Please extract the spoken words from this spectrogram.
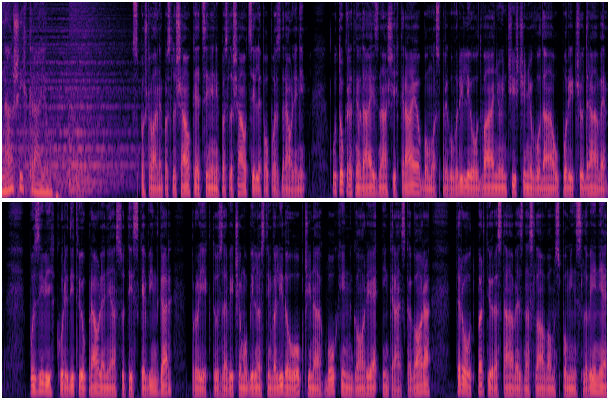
naših krajev. Spoštovane poslušalke, cenjeni poslušalci, lepo pozdravljeni. V tokratni oddaji iz naših krajev bomo spregovorili o odvajanju in čiščenju voda v porečju Drave, pozivih k ureditvi upravljanja soteske Vindgar, projektu za večjo mobilnost invalidov v občinah Bohin, Gorje in Krajska Gora ter o odprtju razstave z naslovom Spomin Slovenije,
